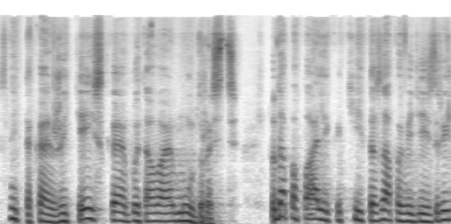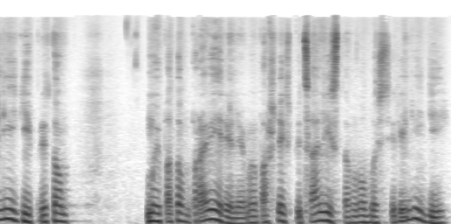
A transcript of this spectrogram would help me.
знаете, такая житейская бытовая мудрость. Туда попали какие-то заповеди из религии, притом мы потом проверили, мы пошли к специалистам в области религий,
